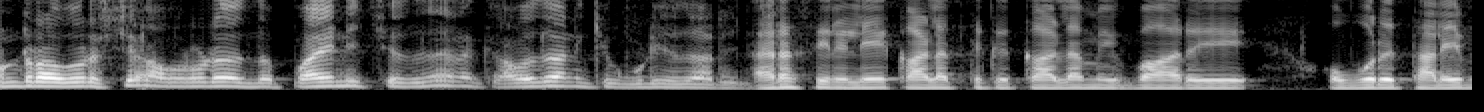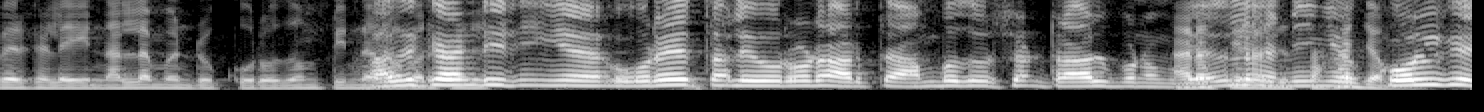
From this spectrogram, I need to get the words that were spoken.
ஒன்றரை வருஷம் அவரோட அந்த பயணிச்சதுன்னு எனக்கு அவதானிக்கக்கூடியதாக இருந்துச்சு. அரசியலிலே காலத்துக்கு காலம் இவ்வாறு ஒவ்வொரு தலைவர்களை நல்லம் என்று கூறுவதும் பின்னர் அதுக்காண்டி நீங்க ஒரே தலைவரோட அடுத்த ஐம்பது வருஷம் டிராவல் பண்ண முடியாது. அரசியல் அது நீங்க சகஜம். கொள்கை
